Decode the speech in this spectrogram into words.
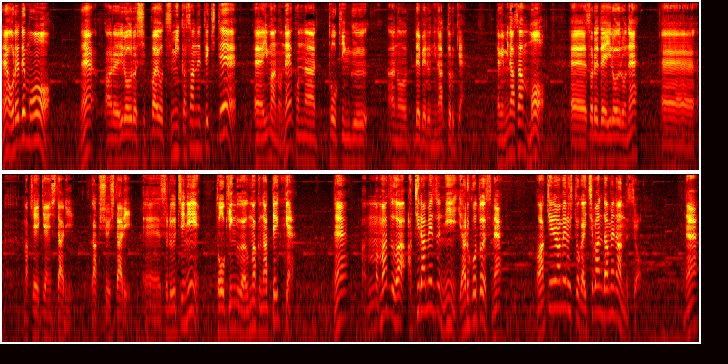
ね、俺でも、ね、あれ、いろいろ失敗を積み重ねてきて、えー、今のね、こんなトーキング、あの、レベルになっとるけん。だけど皆さんも、えー、それでいろいろね、えー、まあ、経験したり、学習したり、え、するうちに、トーキングが上手くなっていくけん。ね。ま、まずは諦めずにやることですね。諦める人が一番ダメなんですよ。ね。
